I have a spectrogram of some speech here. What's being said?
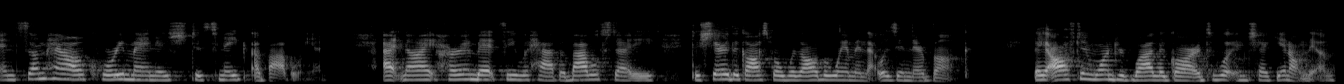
and somehow Corrie managed to sneak a Bible in. At night, her and Betsy would have a Bible study to share the gospel with all the women that was in their bunk. They often wondered why the guards wouldn't check in on them,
